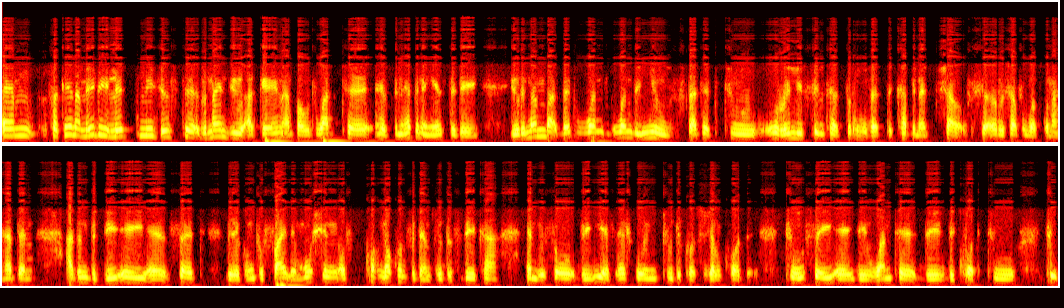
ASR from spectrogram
Um, Sakina, maybe let me just uh, remind you again about what uh, has been happening yesterday. You remember that when when the news started to really filter through that the cabinet reshuffle was going to happen, I think the DA uh, said they were going to file a motion of no confidence with the speaker, and we saw the EFF going to the constitutional court to say uh, they wanted the, the court to to,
